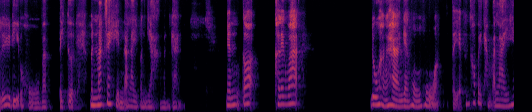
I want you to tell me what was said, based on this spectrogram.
แล้วอยู่ดีโอ้โห แบบไปเกิด มันมักจะเห็นอะไรบางอย่างเหมือนกันงั้นก็เขาเรียกว่า ดูห่างๆอย่างหงห่วงแต่อย่าเพิ่งเข้าไปทำอะไรให้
